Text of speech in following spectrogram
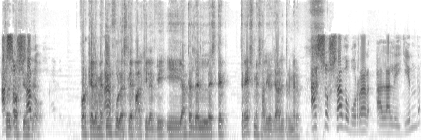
¡Has soy consciente. osado! Porque le metí un Ah. full step al Killer Bee y antes del step 3 me salió ya el primero. ¿Has osado borrar a la leyenda?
